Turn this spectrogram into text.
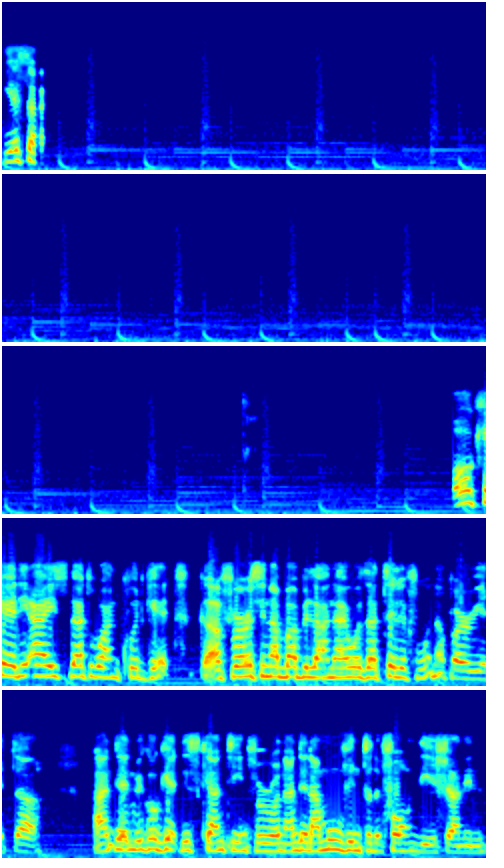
Yes, sir. Okay, the ice that one could get. First in a Babylon, I was a telephone operator and then we go get this canteen for run and then I move into the foundation in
